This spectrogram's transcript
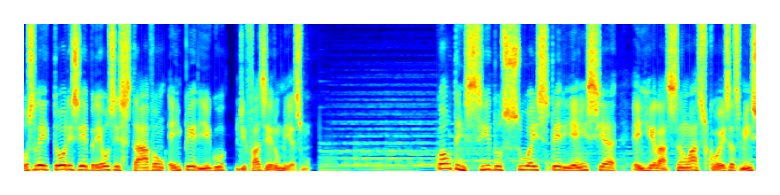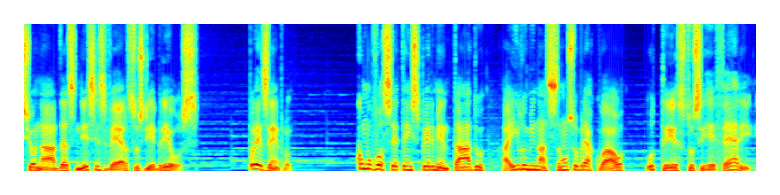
os leitores de Hebreus estavam em perigo de fazer o mesmo. Qual tem sido sua experiência em relação às coisas mencionadas nesses versos de Hebreus? Por exemplo, como você tem experimentado a iluminação sobre a qual o texto se refere?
